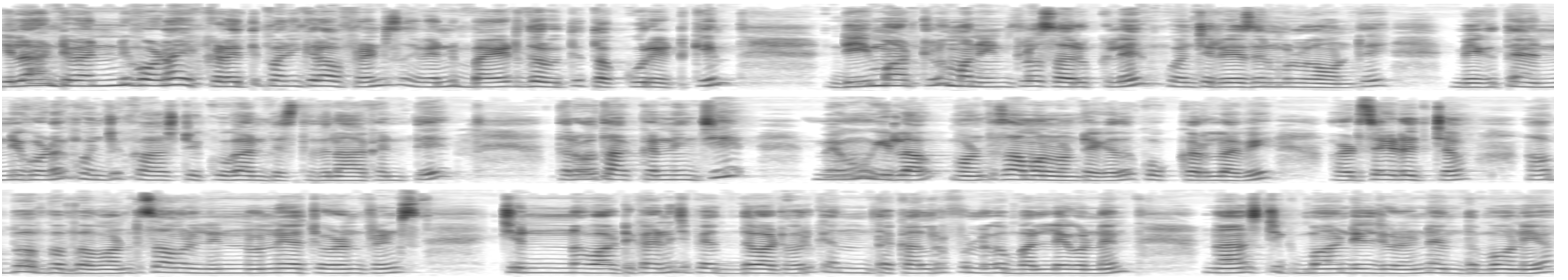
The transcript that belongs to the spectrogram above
ఇలాంటివన్నీ కూడా ఇక్కడైతే పనికిరావు ఫ్రెండ్స్ ఇవన్నీ బయట దొరుకుతాయి తక్కువ రేటుకి. డీమార్ట్లో మన ఇంట్లో సరుకులే కొంచెం రీజనబుల్గా ఉంటాయి. మిగతా అన్నీ కూడా కొంచెం కాస్ట్ ఎక్కువగా అనిపిస్తుంది నాకంటే. తర్వాత అక్కడి నుంచి మేము ఇలా వంట సామాన్లు ఉంటాయి కదా కుక్కర్లు అవి. అటు సైడ్ వచ్చాం. అబ్బా అబ్బా వంట సామాన్లు నిన్న ఉన్నాయో చూడండి ఫ్రెండ్స్. చిన్న వాటి నుంచి పెద్ద వాటి వరకు ఎంత కలర్ఫుల్గా భలేగా ఉన్నాయి. నాన్ స్టిక్ బాండీలు చూడండి ఎంత బాగున్నాయో.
